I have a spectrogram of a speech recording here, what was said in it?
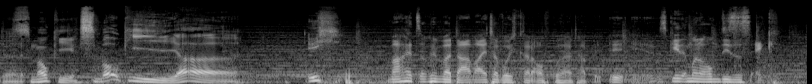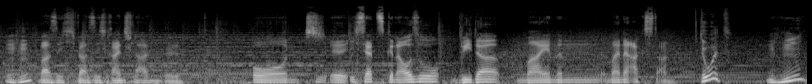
wieder? Smokey. Smokey, ja. Ich mache jetzt auf jeden Fall da weiter, wo ich gerade aufgehört habe. Es geht immer noch um dieses Eck, Mhm. was ich, was ich reinschlagen will. Und äh, ich setze genauso wieder meinen, meine Axt an. Do it. Mhm.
